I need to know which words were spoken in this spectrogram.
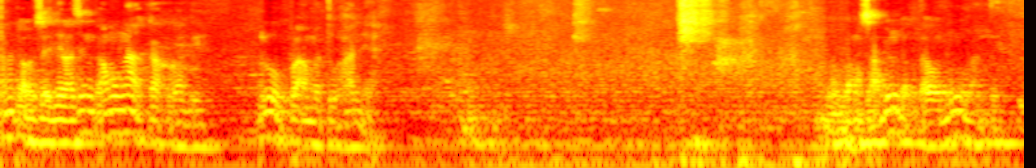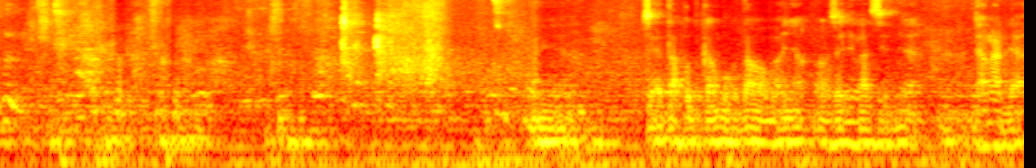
Karena kalau saya jelasin kamu ngakak lagi lupa sama Tuhan ya. Bang Sabil udah ketawa dulu tuh iya. saya takut kamu ketawa banyak kalau saya jelasin ya. Jangan ya.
